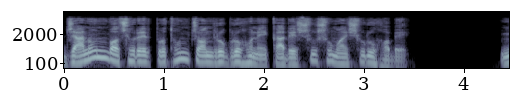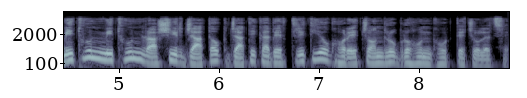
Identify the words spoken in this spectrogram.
জানুন বছরের প্রথম চন্দ্রগ্রহণে কাদের সুসময় শুরু হবে। মিথুন মিথুন রাশির জাতক জাতিকাদের তৃতীয় ঘরে চন্দ্রগ্রহণ ঘটতে চলেছে।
